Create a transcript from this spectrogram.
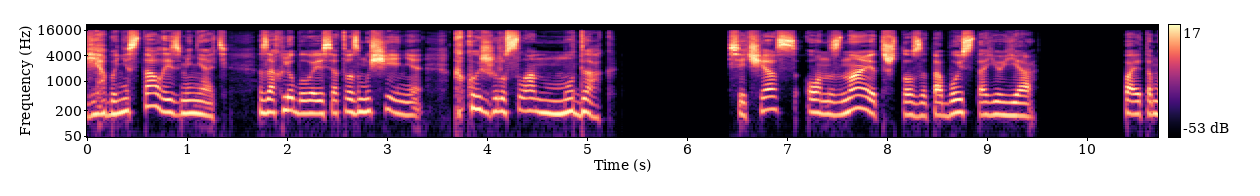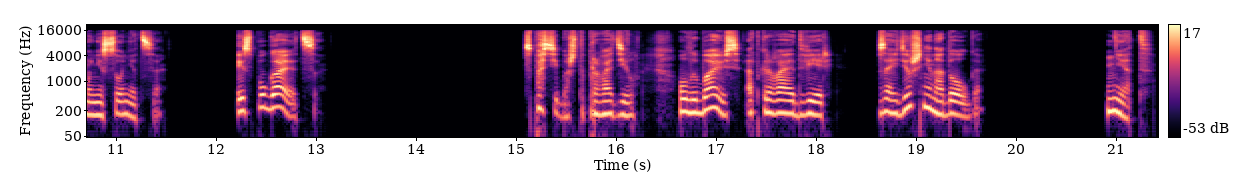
Я бы не стала изменять, захлебываясь от возмущения. Какой же Руслан мудак! Сейчас он знает, что за тобой стою я, поэтому не сунется. Испугается. Спасибо, что проводил. Улыбаюсь, открывая дверь. Зайдешь ненадолго? Нет.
